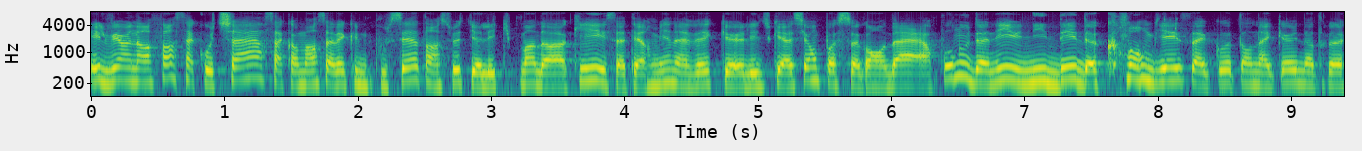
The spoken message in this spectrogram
Élever un enfant, ça coûte cher. Ça commence avec une poussette. Ensuite, il y a l'équipement de hockey et ça termine avec euh, l'éducation postsecondaire. Pour nous donner une idée de combien ça coûte, on accueille notre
